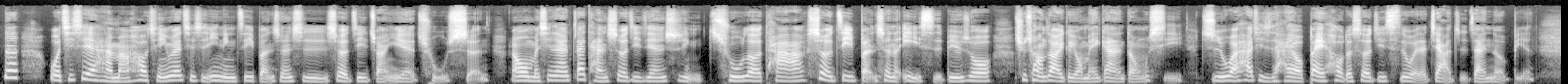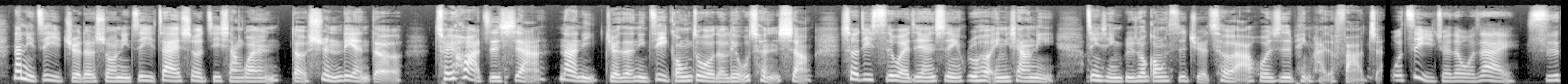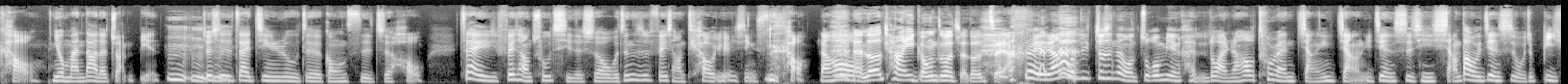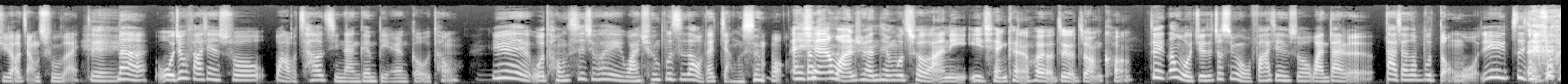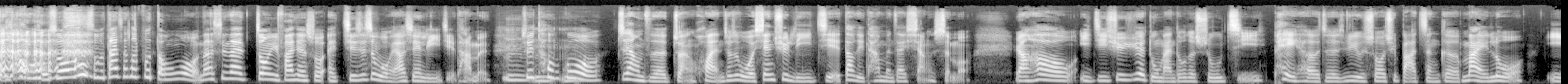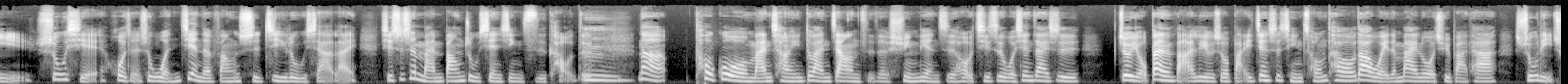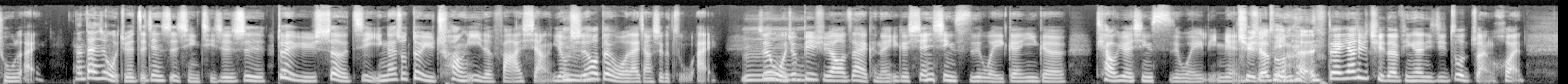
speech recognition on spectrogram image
那我其实也还蛮好奇，因为其实印宁自己本身是设计专业出身，然后我们现在在谈设计这件事情，除了它设计本身的意思，比如说去创造一个有美感的东西之外，它其实还有背后的设计思维的价值在那边。那你自己觉得说，你自己在设计相关的训练的催化之下，那你觉得你自己工作的流程上，设计思维这件事情如何影响你进行，比如说公司决策啊，或者是品牌的发展？我自己觉得我在思考有蛮大的转变，嗯，嗯嗯，就是在进入这个公司之后。在非常初期的时候，我真的是非常跳跃性思考，然后很多创意工作者都这样。对，然后就是那种桌面很乱，然后突然讲一讲一件事情，想到一件事，我就必须要讲出来。对，那我就发现说，哇，我超级难跟别人沟通。因为我同事就会完全不知道我在讲什么，哎、欸，现在完全听不出来。你以前可能会有这个状况，对。那我觉得就是因为我发现说完蛋了，大家都不懂我，因为自己就很痛苦，说 为什么大家都不懂我？那现在终于发现说，哎、欸，其实是我要先理解他们。嗯，所以透过这样子的转换，就是我先去理解到底他们在想什么，然后以及去阅读蛮多的书籍，配合着，例如说去把整个脉络。以书写或者是文件的方式记录下来，其实是蛮帮助线性思考的。嗯，那透过蛮长一段这样子的训练之后，其实我现在是就有办法，例如说把一件事情从头到尾的脉络去把它梳理出来。那但是我觉得这件事情其实是对于设计，应该说对于创意的发想，有时候对我来讲是个阻碍。所以我就必须要在可能一个线性思维跟一个跳跃性思维里面取得平衡，对，要去取得平衡以及做转换。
